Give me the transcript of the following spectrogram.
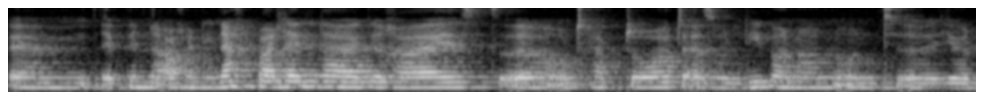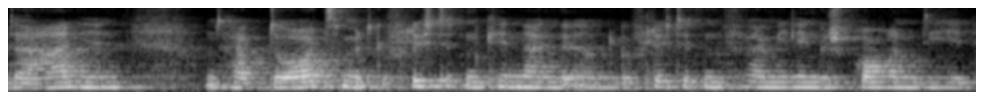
ähm, ich bin auch in die Nachbarländer gereist äh, und habe dort, also Libanon und äh, Jordanien, und habe dort mit geflüchteten Kindern und geflüchteten Familien gesprochen, die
